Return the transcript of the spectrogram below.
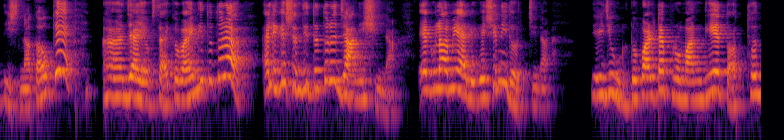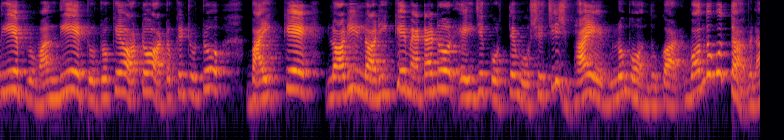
দিস না কাউকে। আহ, যাই হোক সাইকো বাহিনী তো তোরা অ্যালিগেশন দিতে তোরা জানিসই না। এগুলো আমি অ্যালিগেশনই ধরছি না। এই যে উল্টোপাল্টা প্রমাণ দিয়ে, তথ্য দিয়ে, প্রমাণ দিয়ে, টোটোকে অটো, অটোকে টোটো, বাইককে লরি, লরিকে ম্যাটাডোর, এই যে করতে বসেছিস, ভাই, এগুলো বন্ধ কর। বন্ধ করতে হবে না,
